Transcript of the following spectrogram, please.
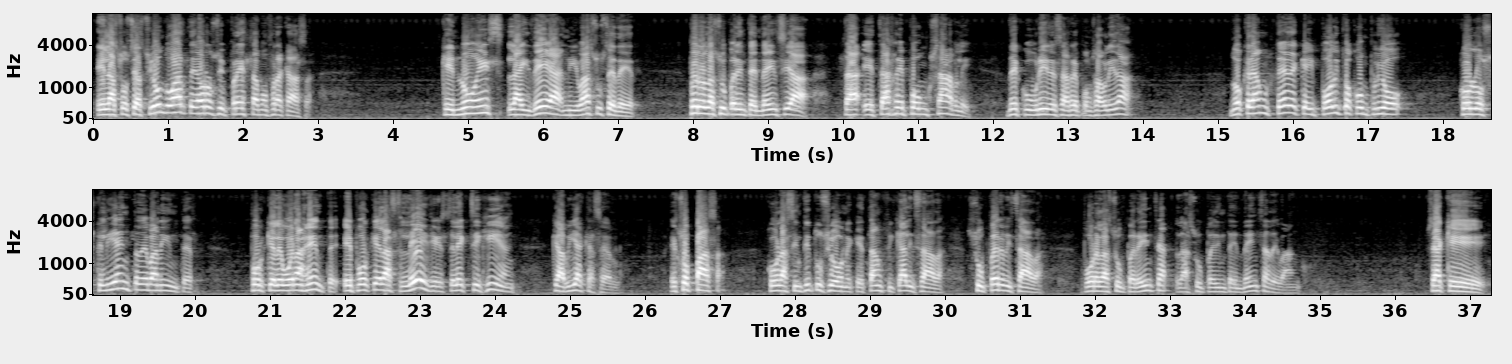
en la Asociación Duarte de Ahorros y Préstamos fracasa, que no es la idea ni va a suceder, pero la superintendencia está, responsable de cubrir esa responsabilidad. No crean ustedes que Hipólito cumplió con los clientes de Baninter porque le buena gente, es porque las leyes le exigían que había que hacerlo. Eso pasa con las instituciones que están fiscalizadas, supervisadas por la superintendencia, la superintendencia de banco. O sea que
